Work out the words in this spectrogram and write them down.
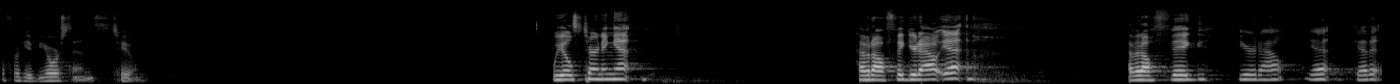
will forgive your sins too. Wheels turning yet? Have it all figured out yet? Have it all figured out yet? Get it?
